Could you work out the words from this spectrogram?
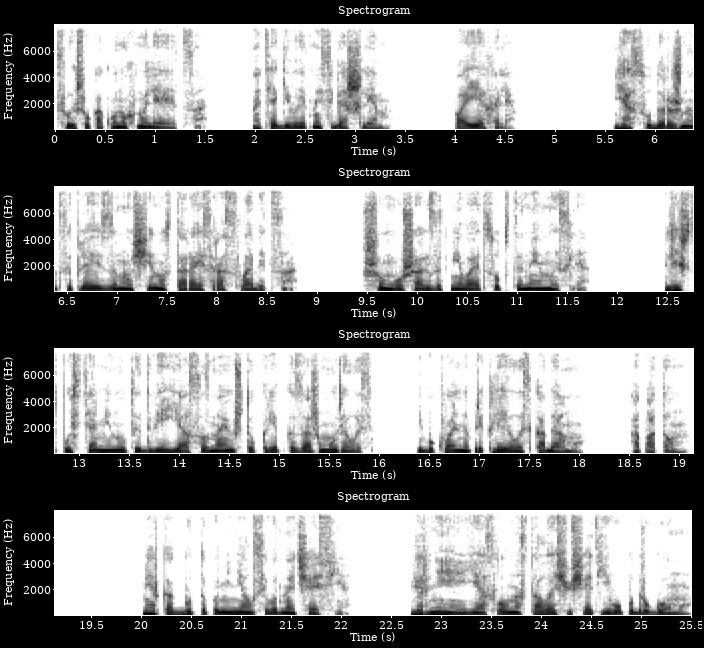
Слышу, как он ухмыляется. Натягивает на себя шлем. Поехали. Я судорожно цепляюсь за мужчину, стараясь расслабиться. Шум в ушах затмевает собственные мысли. Лишь спустя минуты две я осознаю, что крепко зажмурилась и буквально приклеилась к Адаму. А потом... Мир как будто поменялся в одночасье. Вернее, я словно стала ощущать его по-другому.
